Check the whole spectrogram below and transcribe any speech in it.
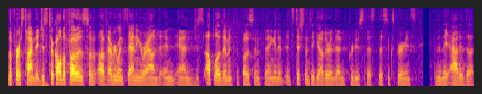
the first time. They just took all the photos of, of everyone standing around and, and just upload them into the photosynth thing, and it, it stitched them together and then produced this, this experience. And then they added the,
